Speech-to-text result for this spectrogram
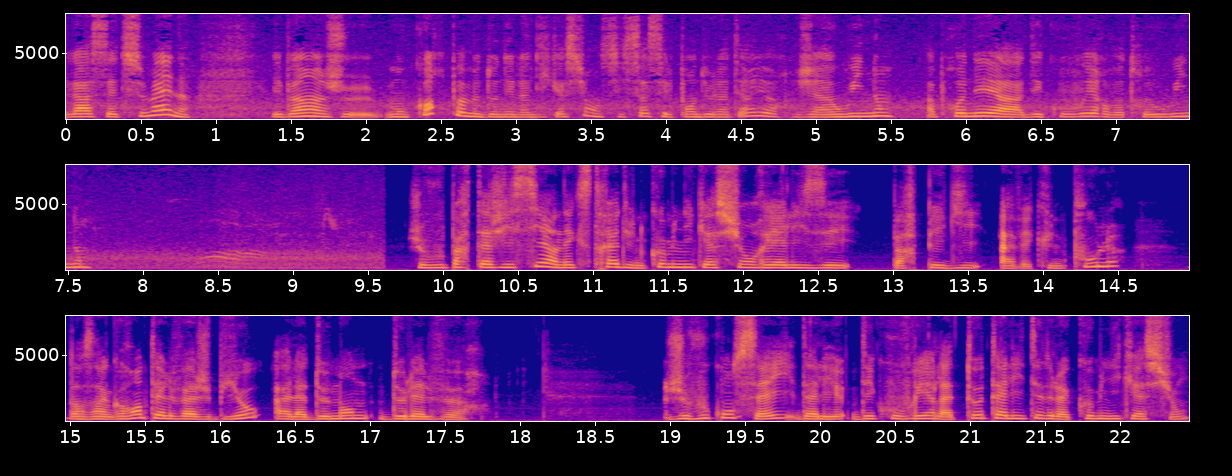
là cette semaine? Eh ben, je, mon corps peut me donner l'indication. Si ça, c'est le pendule intérieur. J'ai un oui/non. Apprenez à découvrir votre oui/non. Je vous partage ici un extrait d'une communication réalisée par Peggy avec une poule dans un grand élevage bio à la demande de l'éleveur. Je vous conseille d'aller découvrir la totalité de la communication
